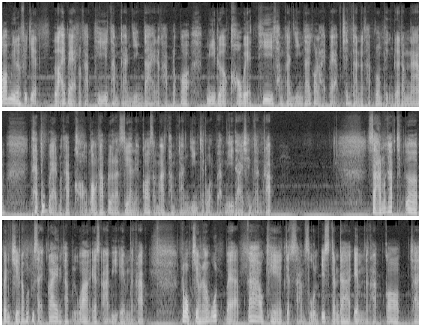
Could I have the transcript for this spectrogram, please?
ก็มีเรือฟิเกตหลายแบบนะครับที่ทำการยิงได้นะครับ แล้วก็มีเรือคอเวตที่ทำการยิงได้ก็หลายแบบเช่นกันนะครับ รวมถึงเรือดำน้ำแทบทุกแบบนะครับของกองทัพเรือรัสเซียเนี่ยก็สามารถทำการยิงจรวดแบบนี้ได้เช่นกันครับ สามนะครับเป็นเขียนอาวุธพิสัยใกล้นะครับ หรือว่า SRBM นะครับ ระบบเขียวนาวุธแบบ 9K730 Iskander M นะครับ ก็ใช้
